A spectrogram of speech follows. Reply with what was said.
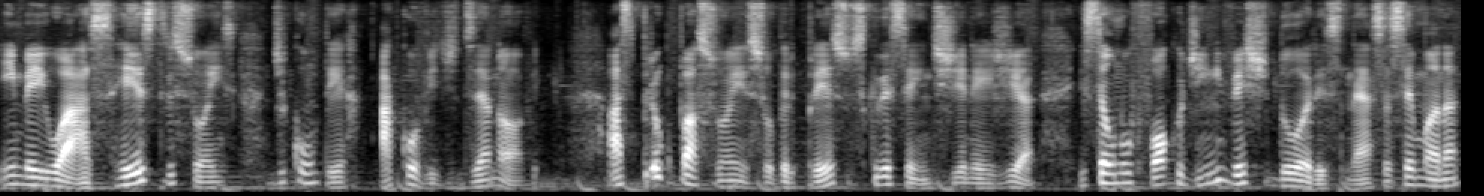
em meio às restrições de conter a Covid-19. As preocupações sobre preços crescentes de energia estão no foco de investidores nessa semana,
